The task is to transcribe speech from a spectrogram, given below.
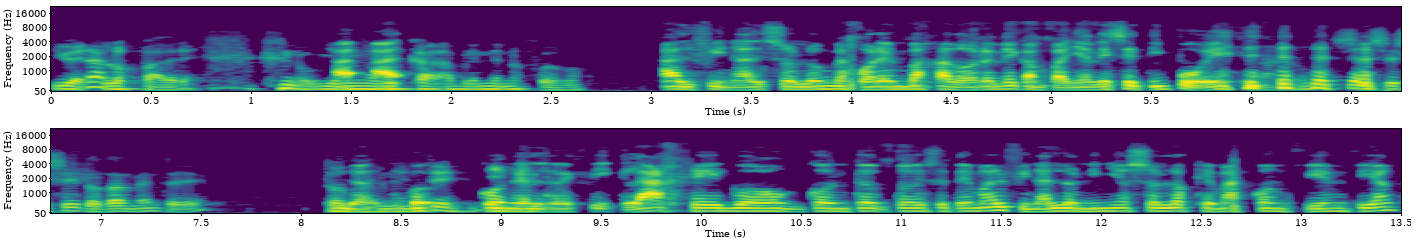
y verán los padres. Nos vienen a, buscar a prendernos fuego. Al final son los mejores embajadores de campaña de ese tipo, ¿eh? Sí, sí, sí, totalmente, ¿eh? Totalmente. Con, el reciclaje, con, todo ese tema, al final los niños son los que más conciencian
